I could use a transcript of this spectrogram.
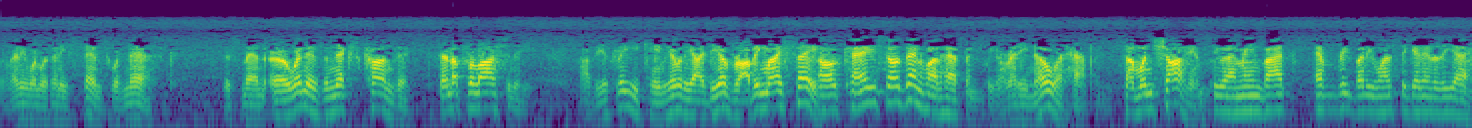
Well, anyone with any sense wouldn't ask. This man Irwin is an ex-convict, sent up for larceny. Obviously, he came here with the idea of robbing my safe. Okay, so then what happened? We already know what happened. Someone shot him. See what I mean, Bart? Everybody wants to get into the act.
